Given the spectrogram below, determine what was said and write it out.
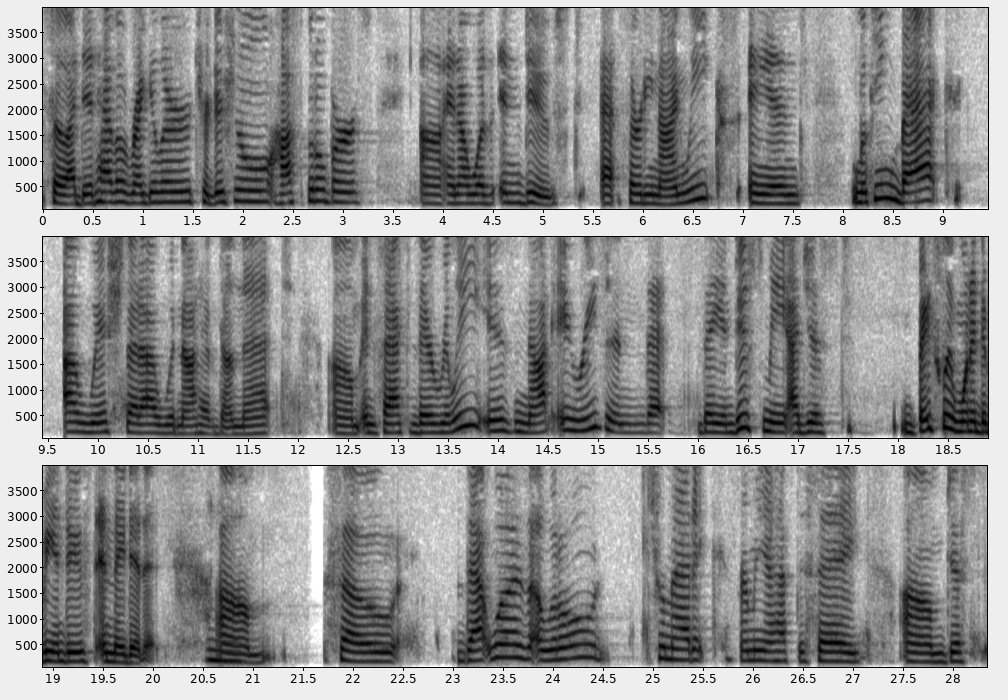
so I did have a regular traditional hospital birth, uh, and I was induced at 39 weeks. And looking back, I wish that I would not have done that. Um, in fact, there really is not a reason that they induced me. I just basically wanted to be induced, and they did it. Mm-hmm. Um, so that was a little traumatic for me, I have to say. Um, just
